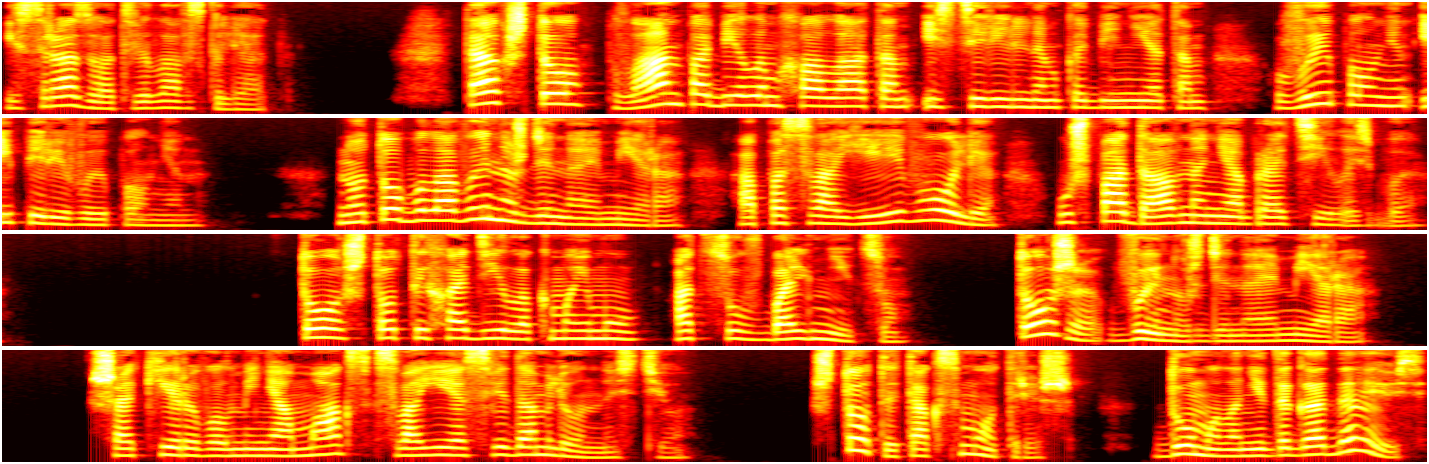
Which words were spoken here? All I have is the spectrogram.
и сразу отвела взгляд. Так что план по белым халатам и стерильным кабинетам выполнен и перевыполнен. Но то была вынужденная мера, а по своей воле уж подавно не обратилась бы. То, что ты ходила к моему отцу в больницу, тоже вынужденная мера. Шокировал меня Макс своей осведомленностью. Что ты так смотришь? Думала, не догадаюсь?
